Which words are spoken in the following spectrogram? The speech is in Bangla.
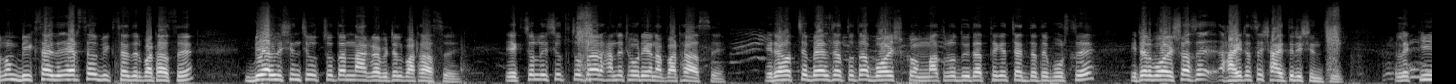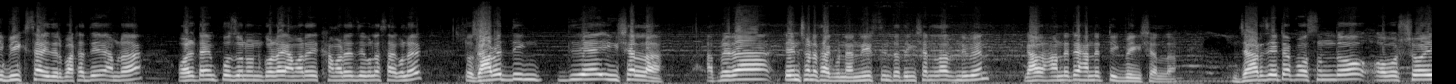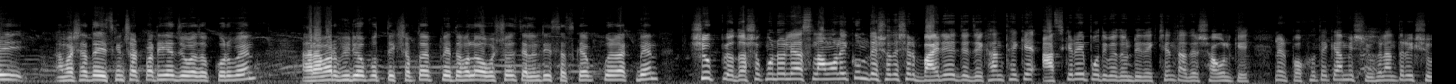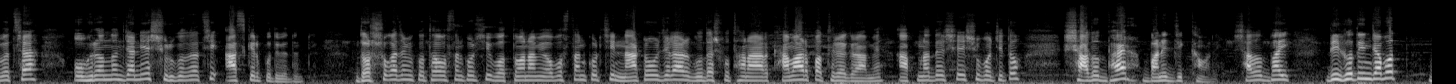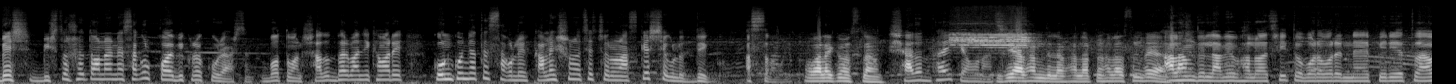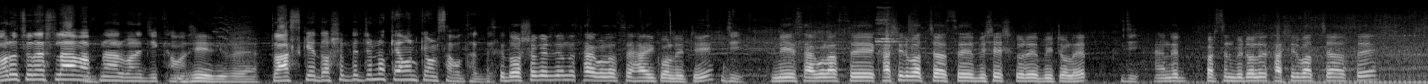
এরকম বিগ সাইজ এর চেয়েও বিগ সাইজের পাঠা আছে। বিয়াল্লিশ ইঞ্চি উচ্চতার নাগরা বিটেল পাঠা আছে। একচল্লিশ উচ্চতার হান্ড্রেড হরিয়ানা পাঠা আছে। এটা হচ্ছে বেল জাততা বয়স কম, মাত্র দুই দাঁত থেকে চার দাঁতে পড়ছে। এটার বয়স আছে হাইট আছে সাঁত্রিশ ইঞ্চি। তাহলে কি বিগ সাইজের পাঠা দিয়ে আমরা অল টাইম প্রজনন করাই আমার এই খামারের যেগুলো ছাগলের তো গাবের দিক দিয়ে ইনশাল্লাহ আপনারা টেনশনে থাকবেন না নিশ্চিন্তাতে ইনশাল্লাহ নেবেন। গা হান্ড্রেডে হান্ড্রেড টিকবে ইনশাল্লাহ। যার যেটা পছন্দ অবশ্যই আমার সাথে স্ক্রিনশট পাঠিয়ে যোগাযোগ করবেন। আর আমার ভিডিও প্রত্যেক সপ্তাহে পেতে হলে অবশ্যই চ্যানেলটি সাবস্ক্রাইব করে রাখবেন। সুপ্রিয় দর্শক মন্ডলী আসসালামু আলাইকুম। দেশ দেশের বাইরে যে যেখান থেকে আজকের এই প্রতিবেদনটি দেখছেন, তাদের সকলকে এর পক্ষ থেকে আমি সুখেল আন্তরিক শুভেচ্ছা, অভিনন্দন জানিয়ে শুরু করতে যাচ্ছি আজকের প্রতিবেদনটি। দর্শক, আজ আমি কোথাও অবস্থান করছি? বর্তমানে আমি অবস্থান করছি নাটোর জেলার গুদাসপুর থানার খামার পাথুরিয়া গ্রামে। আপনাদের সেই সুপরিচিত সাদত ভাইয়ের বাণিজ্যিক খামারে। সাদত ভাই, দীর্ঘদিন যাবৎ বেশ বিস্তৃত অনলাইনে ছাগল ক্রয় বিক্রয় করে আসছেন। বর্তমান সাদত ভাইয়ের বাণিজ্যিক খামারে কোন কোন জাতের ছাগলের কালেকশন আছে? চলুন আজকে সেগুলো দেখব। আসসালামু আলাইকুম। ওয়ালাইকুম আসসালাম। সাদত ভাই কেমন আছেন? জি আলহামদুলিল্লাহ ভালো। আপনি ভালো আছেন ভাইয়া? আলহামদুলিল্লাহ আমিও ভালো আছি। তো বরাবরের ন্যায় পেরিয়ে তো আবারও চলে আসলাম আপনার বাণিজ্যিক খামারে। জি জি ভাইয়া। তো আজকে দর্শকদের জন্য কেমন কেমন ছাগল থাকবে? আজকে দর্শকের জন্য ছাগল আছে হাই কোয়ালিটি জি। মেয়ে ছাগল আছে খাসির বাচ্চা আছে বিশেষ করে বিটলের। জি। হান্ড্রেড পার্সেন্ট বিটলের খাসির বাচ্চা আছে।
